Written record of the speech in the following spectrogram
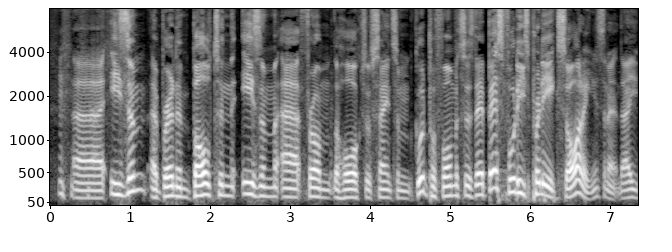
uh, ism, a Brendon Bolton ism uh, from the Hawks. We've seen some good performances. Their best footy's pretty exciting, isn't it? They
